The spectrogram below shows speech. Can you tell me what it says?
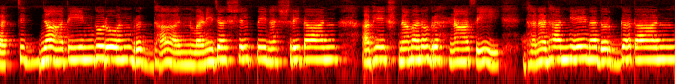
कच्चिज्ञातीन् गुरून् वृद्धान् वणिजः शिल्पिनः श्रितान् अभीक्ष्णमनुगृह्णासि धनधान्येन दुर्गतान्।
